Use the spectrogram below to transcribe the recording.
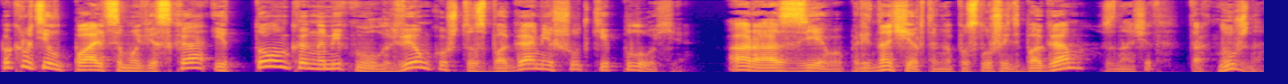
покрутил пальцем у виска и тонко намекнул львенку, что с богами шутки плохи. А раз Зеву предначертано послужить богам, значит, так нужно.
